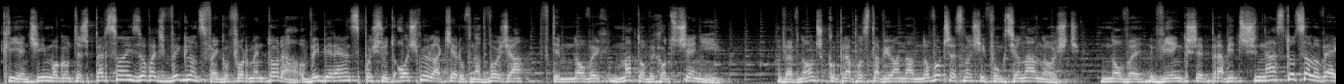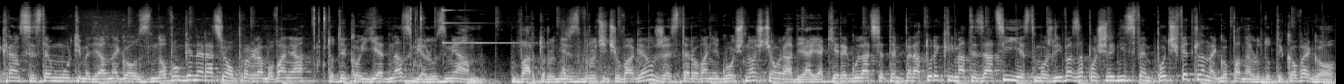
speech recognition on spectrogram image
Klienci mogą też personalizować wygląd swojego Formentora, wybierając spośród ośmiu lakierów nadwozia, w tym nowych, matowych odcieni. Wewnątrz Cupra postawiła na nowoczesność i funkcjonalność. Nowy, większy, prawie 13-calowy ekran systemu multimedialnego z nową generacją oprogramowania to tylko jedna z wielu zmian. Warto również zwrócić uwagę, że sterowanie głośnością radia, jak i regulacja temperatury klimatyzacji jest możliwa za pośrednictwem podświetlanego panelu dotykowego.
